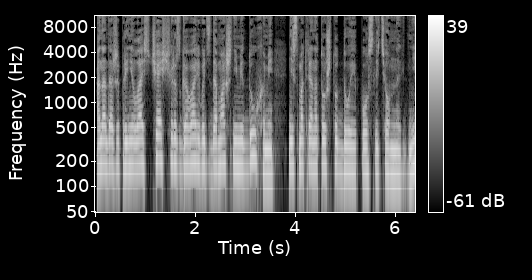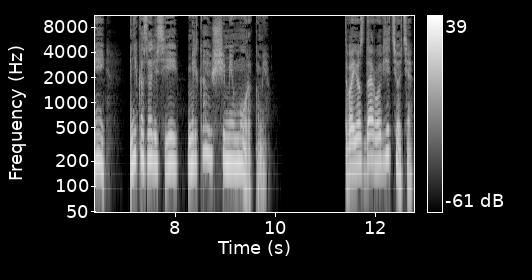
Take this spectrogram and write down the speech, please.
Она даже принялась чаще разговаривать с домашними духами, несмотря на то, что до и после темных дней они казались ей мелькающими мороками. «Твое здоровье, тетя!»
